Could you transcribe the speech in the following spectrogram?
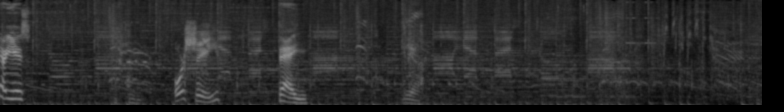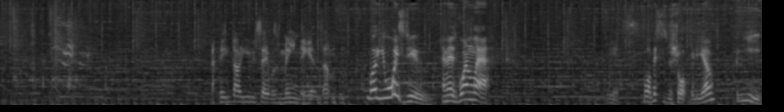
There he is. Or she. They. Yeah. I thought you said it was mean to hit them. Well, you always do. And there's one left. yes. Well, this is a short video. But yeah.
